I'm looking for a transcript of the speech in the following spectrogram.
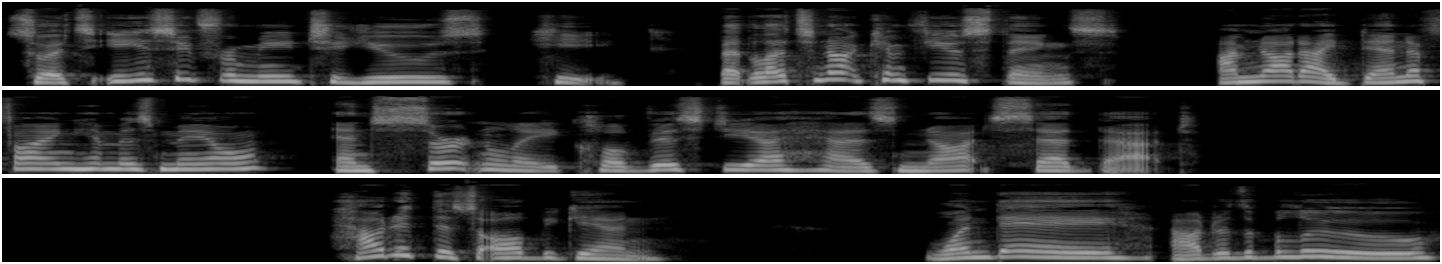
So it's easy for me to use he. But let's not confuse things. I'm not identifying him as male, and certainly Clovistia has not said that. How did this all begin? One day, out of the blue,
